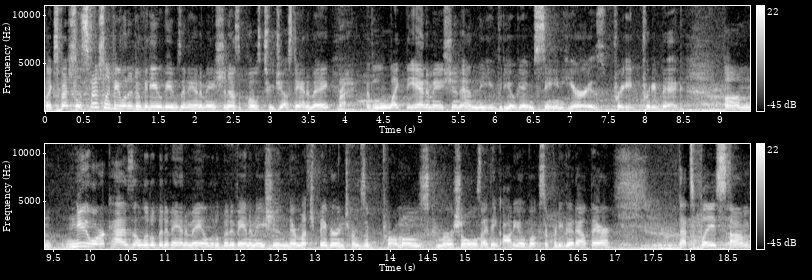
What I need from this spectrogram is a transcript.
Like especially especially if you want to do video games and animation as opposed to just anime. Right. Like the animation and the video game scene here is pretty pretty big. Um, New York has a little bit of anime, a little bit of animation. They're much bigger in terms of promos, commercials. I think audiobooks are pretty good out there. That's a place. Um,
